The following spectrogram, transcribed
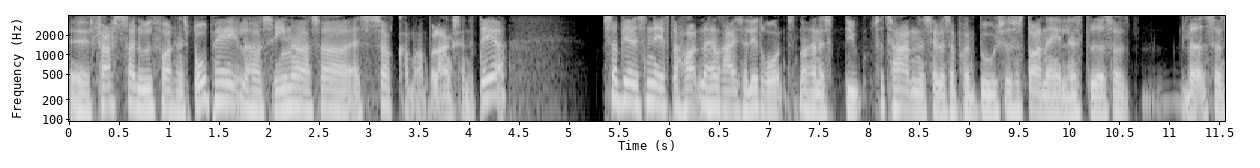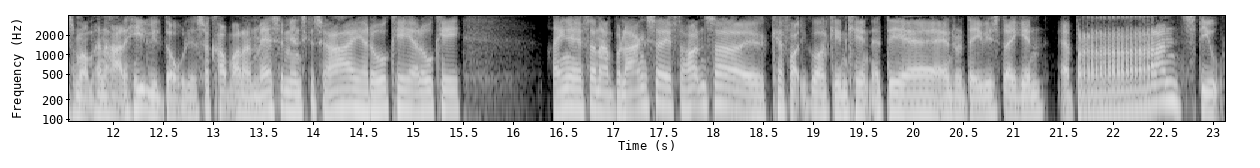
Øh, først så er det ude for hans bogpæl, og senere så, altså, så kommer ambulancerne der. Så bliver det sådan efterhånden, når han rejser lidt rundt, når han er stiv. Så tager han og sætter sig på en bus, og så står han af et eller andet sted, og så lader sådan, som om han har det helt vildt dårligt. Så kommer der en masse mennesker og siger, ej, er du okay, er du okay? Ringer efter en ambulance, og efterhånden så øh, kan folk godt genkende, at det er Andrew Davis, der igen er brandstiv.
